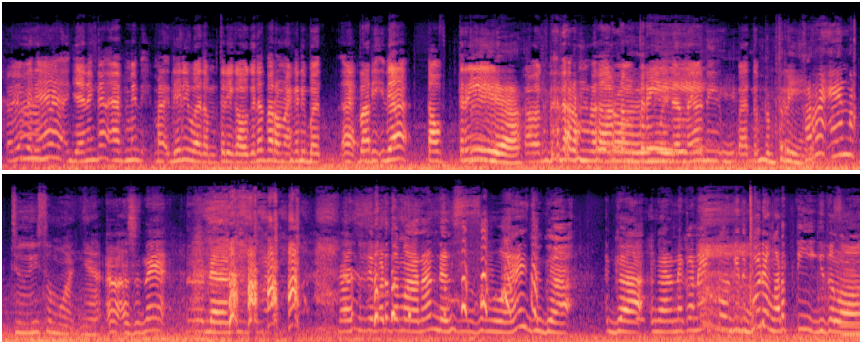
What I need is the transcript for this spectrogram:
Tapi bedanya Jane kan admit dia di bottom 3 Kalau kita taruh mereka di bat, eh, Bat- di- dia top 3 Iya. Kalau kita taruh Bottom three. gue dan Leo di bottom Bottom 3 three. karena enak cuy semuanya eh, maksudnya dalam sisi, dalam sisi pertemanan dan semuanya juga gak nggak neko-neko gitu gue udah ngerti gitu loh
